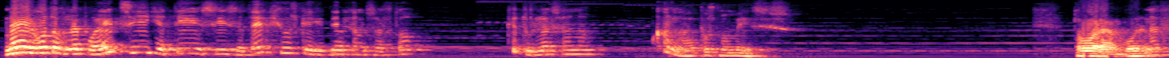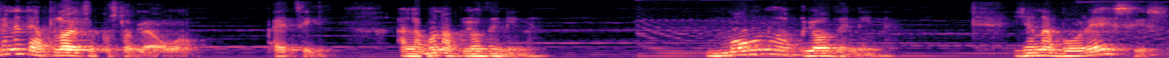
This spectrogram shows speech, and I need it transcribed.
ναι, εγώ το βλέπω έτσι, γιατί εσύ είσαι τέτοιος και γιατί έκανες αυτό. Και του λες ένα, καλά, όπω νομίζεις. Τώρα, μπορεί να φαίνεται απλό έτσι όπως το λέω εγώ, έτσι, αλλά μόνο απλό δεν είναι. Μόνο απλό δεν είναι. Για να μπορέσεις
